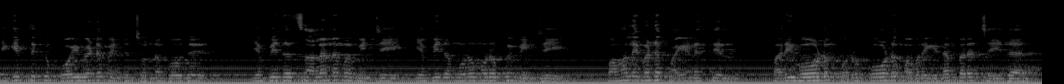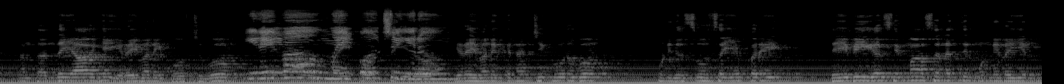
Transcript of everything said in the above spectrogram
எகிப்துக்கு போய்விடும் என்று சொன்னபோது எவ்வித சலனமும் இன்றி எவ்வித முறுமுறுப்பும் இன்றி பாலைவன பயணத்தில் பரிவோடும் பொறுப்போடும் அவரை இடம்பெறச் செய்த நம் தந்தையாகிய இறைவனை போற்றுவோம். இறைவா உம்மை போற்றுகிறோம். இறைவனுக்கு நன்றி கூறுவோம். புனித சூசையப்பரை தெய்வீக சிம்மாசனத்தின் முன்னிலையில்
